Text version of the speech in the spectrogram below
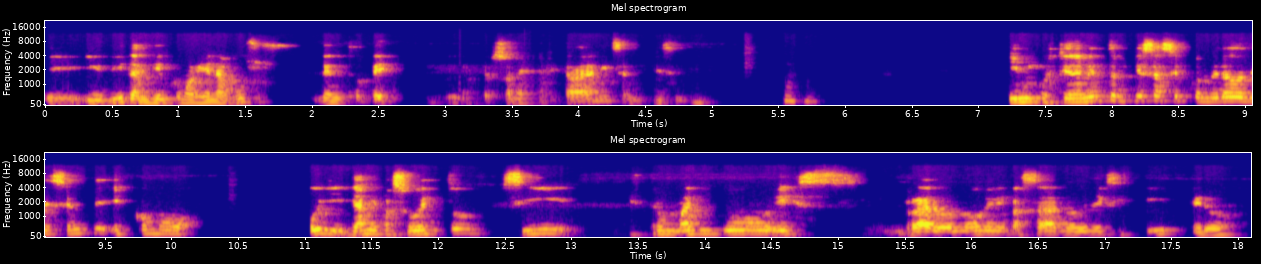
y, y vi también cómo habían abusos dentro de, de las personas que estaban en ese, en ese tiempo. Ujú. Y mi cuestionamiento empieza a ser cuando era adolescente, es como, oye, ya me pasó esto, sí, es traumático, es raro, no debe pasar, no debe existir, pero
